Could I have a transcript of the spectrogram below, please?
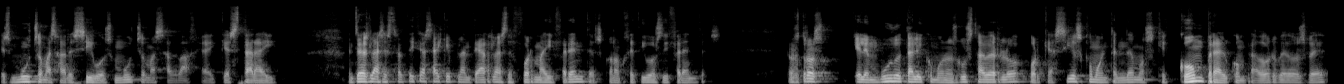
es mucho más agresivo, es mucho más salvaje, hay que estar ahí. Entonces las estrategias hay que plantearlas de forma diferente, con objetivos diferentes. Nosotros, el embudo tal y como nos gusta verlo, porque así es como entendemos que compra el comprador B2B,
